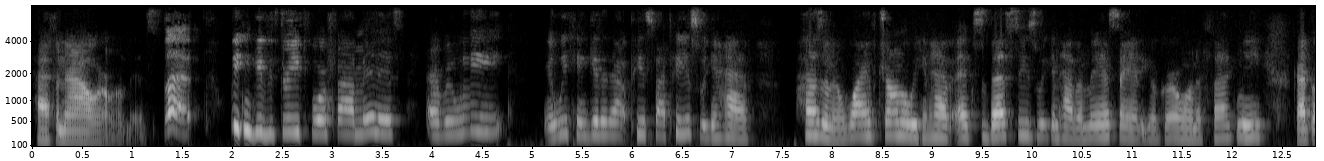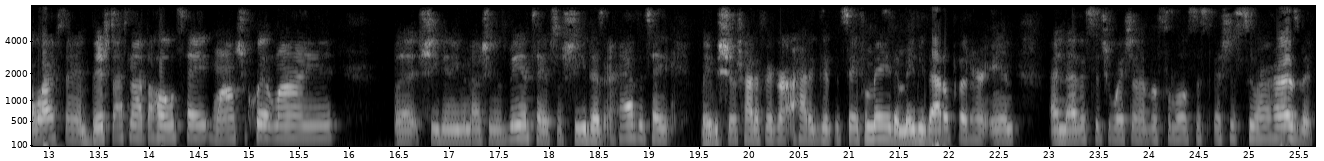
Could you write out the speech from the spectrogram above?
half an hour on this, but we can give you three, four, five minutes every week, and we can get it out piece by piece. We can have husband and wife drama. We can have ex besties. We can have a man saying, "Your girl want to fuck me." Got the wife saying, "Bitch, that's not the whole tape. Why don't you quit lying?" But she didn't even know she was being taped, so she doesn't have the tape. Maybe she'll try to figure out how to get the tape made, and maybe that'll put her in another situation that looks a little suspicious to her husband.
